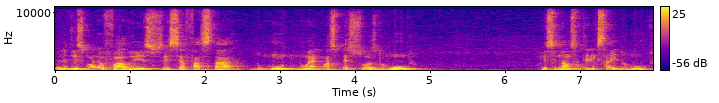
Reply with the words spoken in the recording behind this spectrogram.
ele diz, quando eu falo isso, você se afastar do mundo, não é com as pessoas do mundo, porque senão você teria que sair do mundo.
